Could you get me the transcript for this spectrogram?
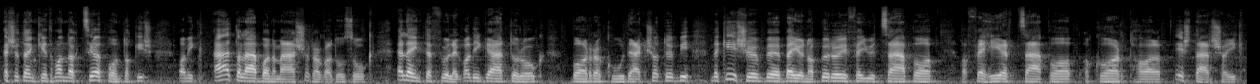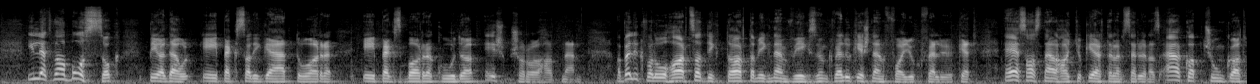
Esetenként vannak célpontok is, amik általában más ragadozók. Eleinte főleg aligátorok, barrakúdák, stb., de később bejön a pörölyfejű cápa, a fehér cápa, a karthal és társaik. Illetve a bosszok, például Apex aligátor, Apex barrakúda, és sorolhatnám. A velük való harc addig tart, amíg nem végzünk velük és nem fajjuk fel őket. Ehhez használhatjuk értelemszerűen az állkapcsunkat,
